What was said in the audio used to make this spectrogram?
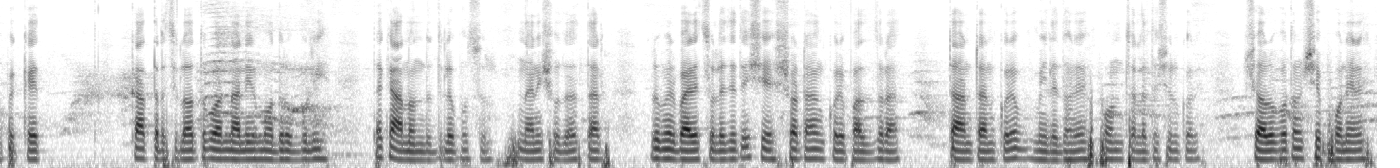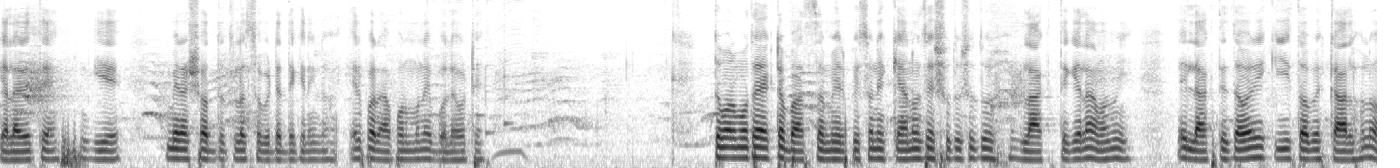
অপেক্ষায় কাতরা ছিল অথবা নানির মধুর বলি তাকে আনন্দ দিল প্রচুর। নানি সোজা তার রুমের বাইরে চলে যেতে সে শটাং করে পাঁচ ধরা টান টান করে মেলে ধরে, ফোন চালাতে শুরু করে। সর্বপ্রথম সে ফোনের গ্যালারিতে গিয়ে মেয়েরা সদ্য তোলা ছবিটা দেখে নিল। এরপর আপন মনে বলে ওঠে, তোমার মতো একটা বাচ্চা মেয়ের পিছনে কেন যে শুধু শুধু লাগতে গেলাম আমি? এই লাগতে যাওয়ারই কি তবে কাল হলো?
